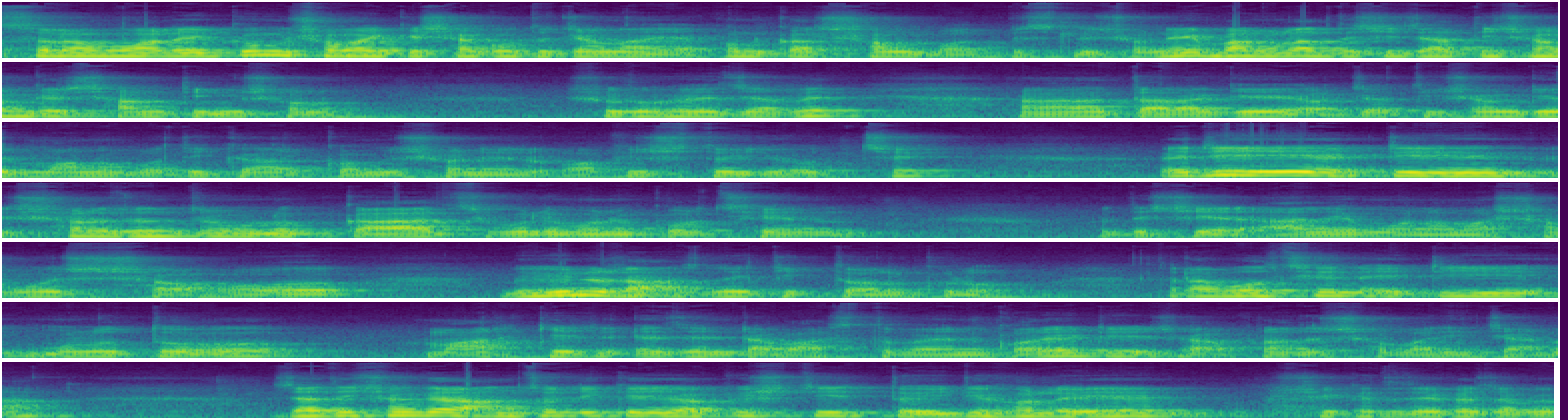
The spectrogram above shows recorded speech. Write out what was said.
আসসালামু আলাইকুম, সবাইকে স্বাগত জানাই এখনকার সংবাদ বিশ্লেষণে। বাংলাদেশি জাতিসংঘের শান্তি মিশন শুরু হয়ে যাবে। তার আগে জাতিসংঘের মানবাধিকার কমিশনের অফিস তৈরি হচ্ছে। এটি একটি ষড়যন্ত্রমূলক কাজ বলে মনে করছেন দেশের আলেম ওলামা সহ বিভিন্ন রাজনৈতিক দলগুলো। তারা বলছেন এটি মূলত মার্কেট এজেন্ডা বাস্তবায়ন করে, এটি আপনাদের সবারই জানা। জাতিসংঘের আঞ্চলিক এই অফিসটি তৈরি হলে সেক্ষেত্রে দেখা যাবে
